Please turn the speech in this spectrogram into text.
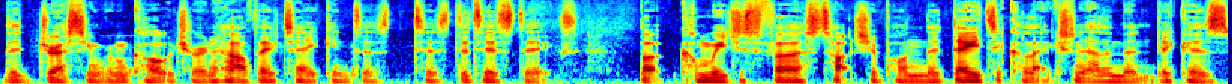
the dressing room culture and how they've taken to, to statistics. But can we just first touch upon the data collection element? Because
